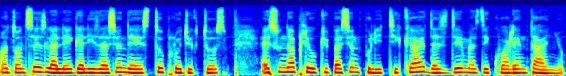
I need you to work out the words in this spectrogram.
Entonces, la legalización de estos productos es una preocupación política desde más de 40 años.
